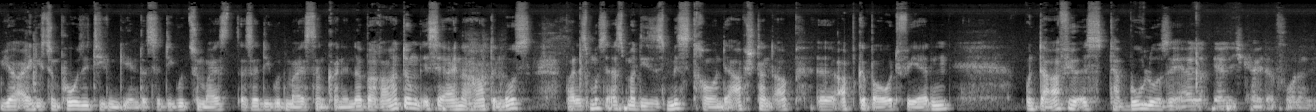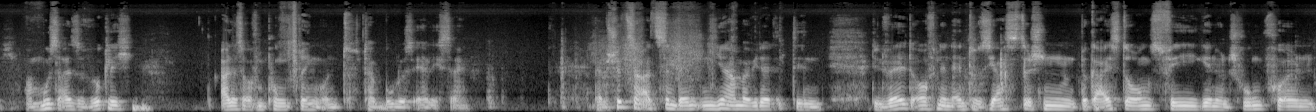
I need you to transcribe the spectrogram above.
ja eigentlich zum Positiven gehen, dass er die gut, zum Meist dass er die gut meistern kann. In der Beratung ist er eine harte Nuss, weil es muss erstmal dieses Misstrauen, der Abstand ab, äh, abgebaut werden. Und dafür ist tabulose Ehrlichkeit erforderlich. Man muss also wirklich alles auf den Punkt bringen und tabulos ehrlich sein. Beim Schütze-Aszendenten, hier haben wir wieder den, den weltoffenen, enthusiastischen, begeisterungsfähigen und schwungvollen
